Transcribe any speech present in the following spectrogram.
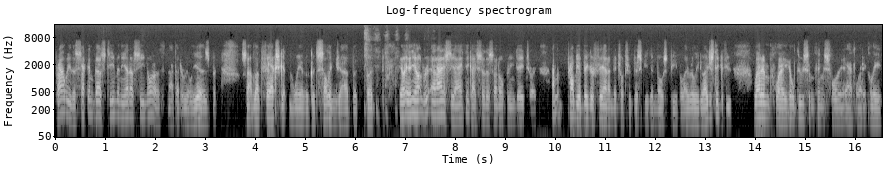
probably the second best team in the NFC North. Not that it really is, but it's not let facts get in the way of a good selling job. But but you know, and, you know, and honestly, I think I said this on opening day, Troy. I'm probably a bigger fan of Mitchell Trubisky than most people. I really do. I just think if you let him play, he'll do some things for you athletically.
